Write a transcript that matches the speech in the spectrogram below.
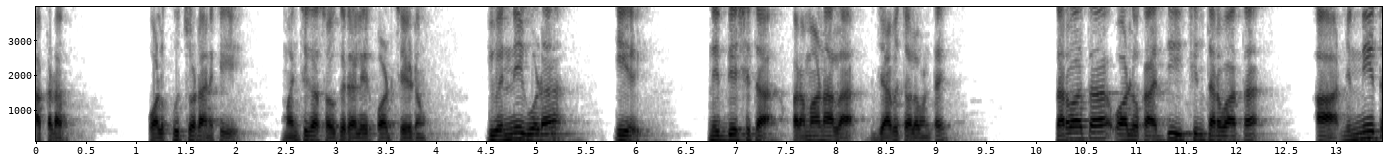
అక్కడ వాళ్ళు కూర్చోడానికి మంచిగా సౌకర్యాలు ఏర్పాటు చేయడం ఇవన్నీ కూడా ఈ నిర్దేశిత ప్రమాణాల జాబితాలో ఉంటాయి. తర్వాత వాళ్ళు ఒక అర్జీ ఇచ్చిన తర్వాత ఆ నిర్ణీత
